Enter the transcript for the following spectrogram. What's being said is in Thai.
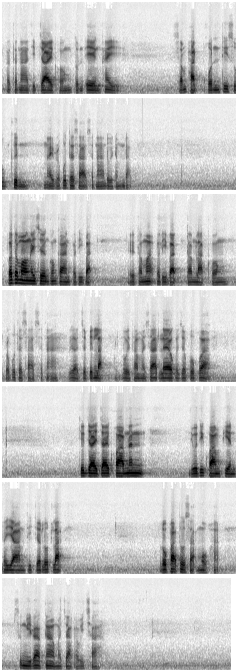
พัฒนาจิตใจของตนเองให้สัมผัสผลที่สูงขึ้นในพระพุทธศาสนาโดยลำดับ เพราะถ้ามองในเชิงของการปฏิบัติหรือธรรมะปฏิบัติตามหลักของพระพุทธศาสนาหรืออาจจะเป็นหลักโดยธรรมชาติแล้วก็จะพบว่า จุดใหญ่ใจความนั้นอยู่ที่ความเพียรพยายามที่จะลดละ โลภะโทสะโมหะ ซึ่งมีรากง่าวมาจากอวิชชา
